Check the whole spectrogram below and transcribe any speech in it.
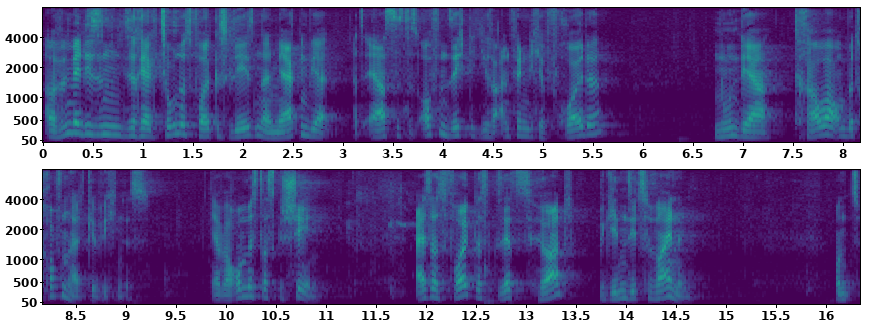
Aber wenn wir diesen, diese Reaktion des Volkes lesen, dann merken wir als erstes, dass offensichtlich ihre anfängliche Freude nun der Trauer und Betroffenheit gewichen ist. Ja, warum ist das geschehen? Als das Volk das Gesetz hört, beginnen sie zu weinen. Und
